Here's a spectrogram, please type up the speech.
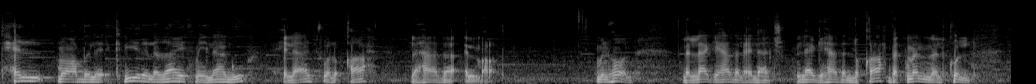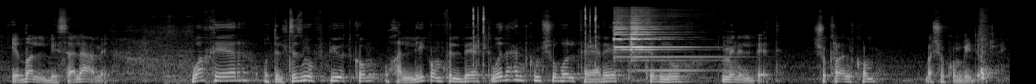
تحل معضلة كبيرة لغاية ما يلاقوا علاج ولقاح لهذا المرض. من هون لنلاقي هذا العلاج نلاقي هذا اللقاح بتمنى الكل يضل بسلامة. وخير وتلتزموا في بيوتكم وخليكم في البيت وإذا عندكم شغل فيا ريت تشتغلوا من البيت. شكرا لكم بشوفكم فيديو جاي.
